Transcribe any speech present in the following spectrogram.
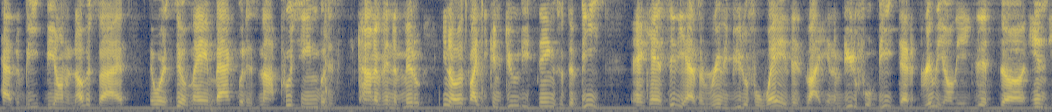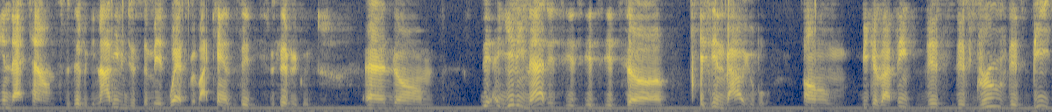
have the beat be on another side where it's still laying back, but it's not pushing, but it's kind of in the middle. You know, it's like you can do these things with the beat. And Kansas City has a really beautiful way that, like, in a beautiful beat that really only exists uh, in in that town specifically. Not even just the Midwest, but like Kansas City specifically. And um, getting that, it's it's it's it's uh, it's invaluable um, because I think this this groove, this beat,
